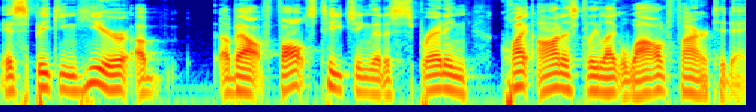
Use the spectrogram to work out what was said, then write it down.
is speaking here about false teaching that is spreading quite honestly like wildfire today.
